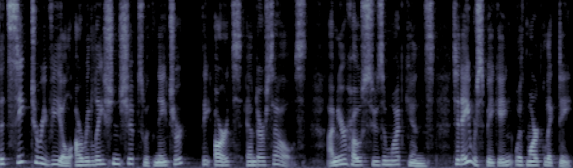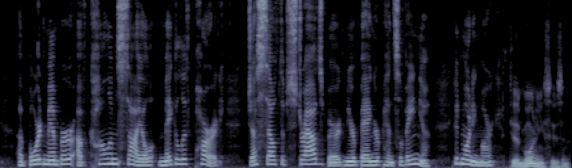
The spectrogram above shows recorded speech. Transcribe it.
that seek to reveal our relationships with nature, the arts, and ourselves. I'm your host, Susan Watkins. Today we're speaking with Mark Lichty, a board member of Columcille Megalith Park, just south of Stroudsburg near Bangor, Pennsylvania. Good morning, Mark. Good morning, Susan.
